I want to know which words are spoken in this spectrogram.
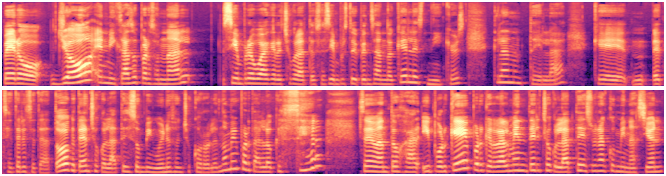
pero yo en mi caso personal siempre voy a querer chocolate, o sea, siempre estoy pensando que el sneakers, que la Nutella, que etcétera, etcétera, todo que tengan chocolate, si son pingüinos, son chocorroles, no me importa, lo que sea, se me va a antojar. ¿Y por qué? Porque realmente el chocolate es una combinación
